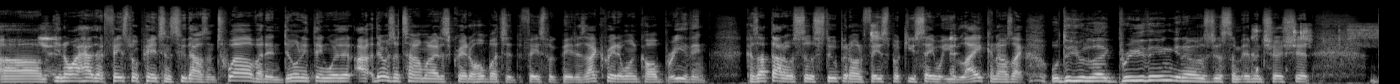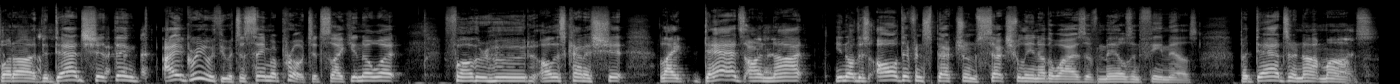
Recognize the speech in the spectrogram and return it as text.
Um, Yeah. You know, I had that Facebook page since 2012. I didn't do anything with it. I, there was a time when I just created a whole bunch of Facebook pages. I created one called Breathing because I thought it was so stupid on Facebook. You say what you like, and I was like, "Well, do you like breathing?" You know, it was just some immature shit. But uh, the dad shit thing, I agree with you. It's the same approach. It's like, you know what? Fatherhood, all this kind of shit. Like, dads are not, you know, there's all different spectrums, sexually and otherwise, of males and females. But dads are not moms,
